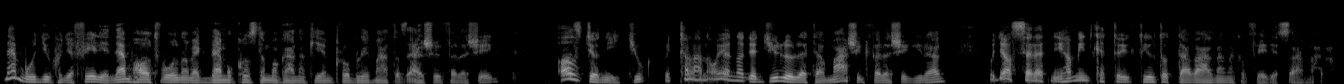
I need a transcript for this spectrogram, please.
Nem mondjuk, hogy a férje nem halt volna, meg nem okozna magának ilyen problémát az első feleség. Azt gyanítjuk, hogy talán olyan nagy a gyűlölete a másik feleség iránt, hogy azt szeretné, ha mindkettőjük tiltottá válnának a férje számára.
